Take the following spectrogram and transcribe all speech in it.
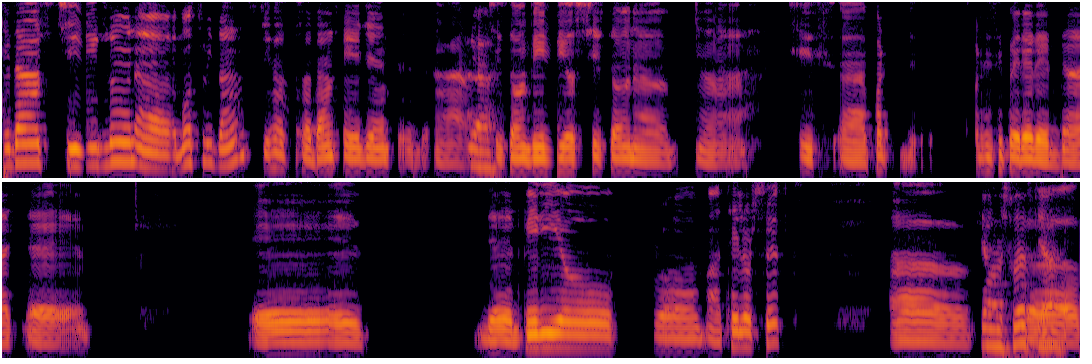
She does. She's done uh, mostly dance. She has a dance agent. And, uh, yeah. She's done videos. She's done. Uh, uh, she's uh, part- participated in uh, uh, uh, the video from uh, Taylor Swift. Uh, Taylor Swift, yeah.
